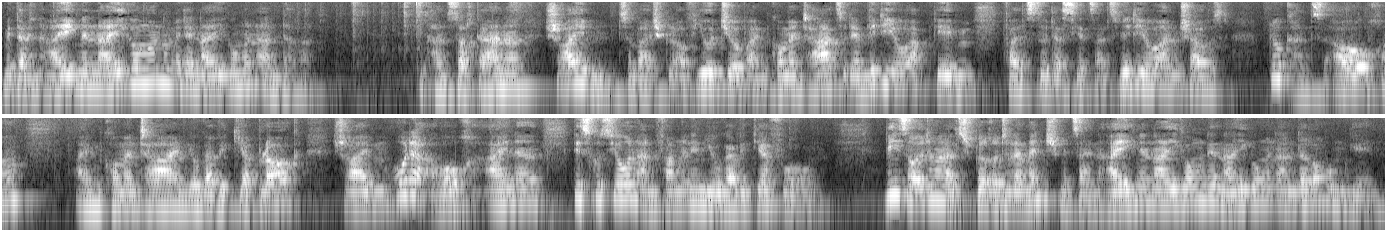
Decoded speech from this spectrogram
mit deinen eigenen Neigungen und mit den Neigungen anderer? Du kannst doch gerne schreiben, zum Beispiel auf YouTube einen Kommentar zu dem Video abgeben, falls du das jetzt als Video anschaust. Du kannst auch äh, einen Kommentar im Yoga Vidya Blog schreiben oder auch eine Diskussion anfangen im Yoga Vidya Forum. Wie sollte man als spiritueller Mensch mit seinen eigenen Neigungen, den Neigungen anderer umgehen?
